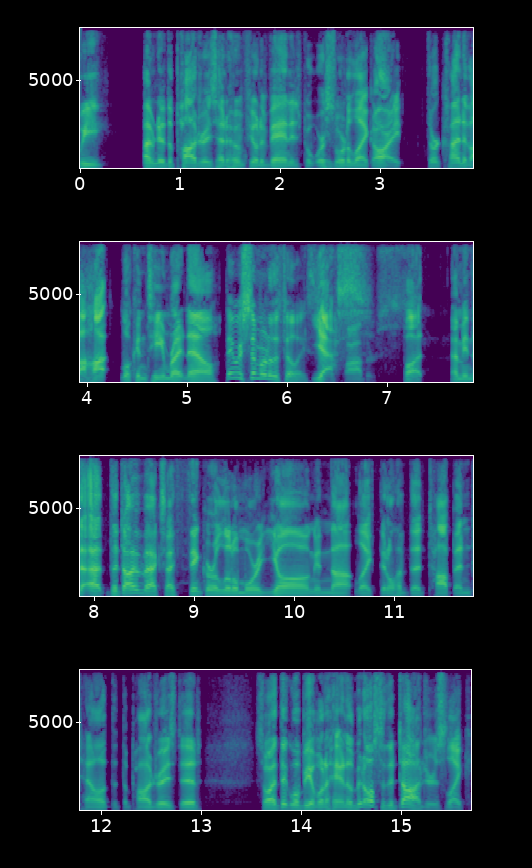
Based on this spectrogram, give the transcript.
we I know the Padres had home field advantage, but we're sort of like, all right, they're kind of a hot looking team right now. They were similar to the Phillies. Yes. Fathers. But I mean the, uh, the Diamondbacks I think are a little more young and not like they don't have the top end talent that the Padres did. So I think we'll be able to handle them. And also the Dodgers, like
